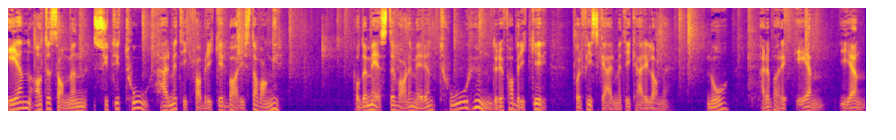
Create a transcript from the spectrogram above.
Én av til sammen 72 hermetikkfabrikker bare i Stavanger. På det meste var det mer enn 200 fabrikker for fiskehermetikk her i landet. Nå er det bare én igjen.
